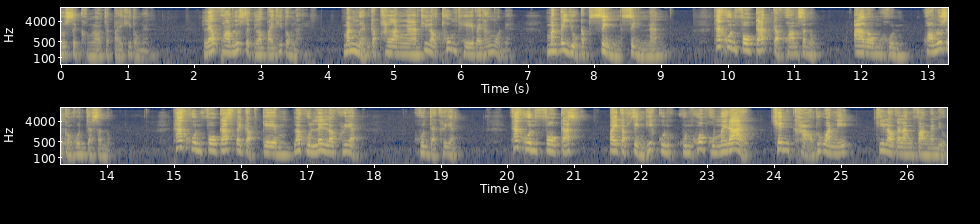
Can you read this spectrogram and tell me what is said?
รู้สึกของเราจะไปที่ตรงนั้น แล้วความรู้สึกเราไปที่ตรงไหน มันเหมือนกับพลังงานที่เราทุ่มเทไปทั้งหมดเนี่ย มันไปอยู่กับสิ่งสิ่งนั้น ถ้าคุณโฟกัสกับความสนุก อารมณ์คุณ ความรู้สึกของคุณจะสนุก ถ้าคุณโฟกัสไปกับเกม แล้วคุณเล่นแล้วเครียด คุณจะเครียด ถ้าคุณโฟกัสไปกับสิ่งที่คุณคุณควบคุมไม่ได้ เช่นข่าวทุกวันนี้ที่เรากำลังฟังกันอยู่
